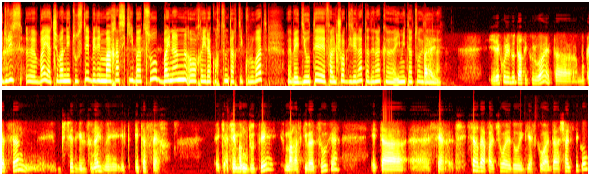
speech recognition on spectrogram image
iduriz, uh, bai, atseban dituzte, bere marrazki batzu, bainan hor irakortzen artikulu bat, be, diote faltsuak direla eta denak uh, imitatuak bai. direla. Irekuri dut artikulua eta bukatzen, bizet gelditu naiz, et, eta zer. Et, atseman dute, marrazki batzuk, Eta uh, zer, zer da faltsua edo egiazkoa? Da saltzeko?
